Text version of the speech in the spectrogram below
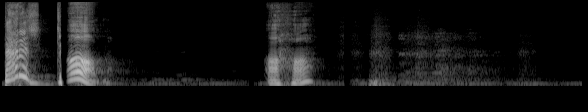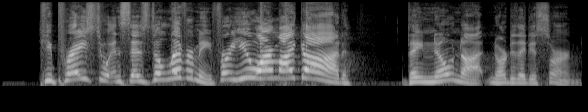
That is dumb. Uh huh. He prays to it and says, Deliver me, for you are my God. They know not, nor do they discern.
